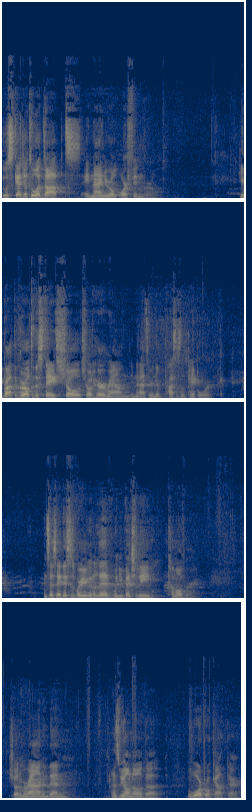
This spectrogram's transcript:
he was scheduled to adopt a nine year old orphan girl. He brought the girl to the States, showed, showed her around in, as they're in the process of paperwork, and says, Hey, this is where you're going to live when you eventually come over. Showed him around, and then, as we all know, the, the war broke out there.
